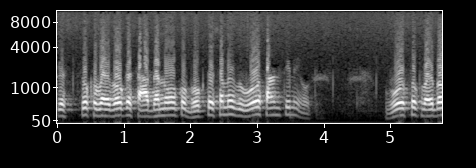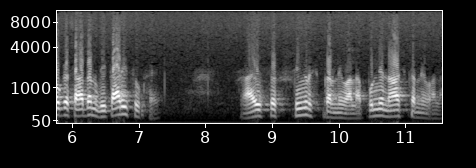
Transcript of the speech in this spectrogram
के सुख वैभव के साधनों को भोगते समय भी वो शांति नहीं होती। वो सुख वैभव के साधन विकारी सुख है। आयुष्य सिंह करने वाला पुण्य नाश करने वाला।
